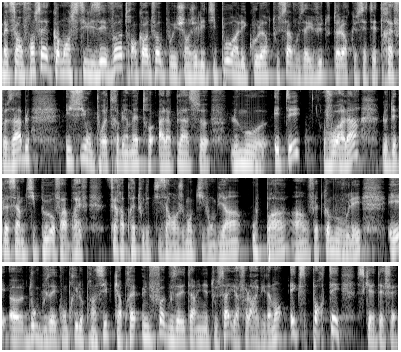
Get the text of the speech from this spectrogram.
mettre ça en français, comment styliser votre. Encore une fois, vous pouvez changer les typos, hein, les couleurs, tout ça. Vous avez vu tout à l'heure que c'était très faisable. Ici, on pourrait très bien mettre à la place euh, le mot euh, été. Voilà, le déplacer un petit peu. Enfin bref, faire après tous les petits arrangements qui vont bien ou pas. Hein, vous faites comme vous voulez. Et euh, donc, vous avez compris le principe qu'après, une fois que vous avez terminé tout ça, il va falloir évidemment exporter ce qui a été fait.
